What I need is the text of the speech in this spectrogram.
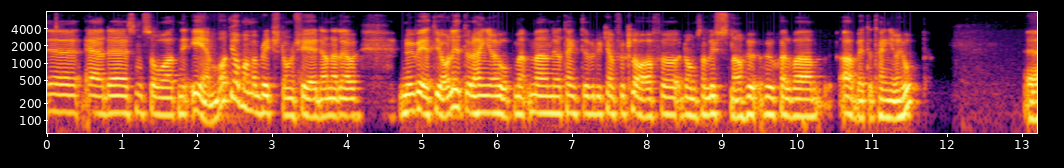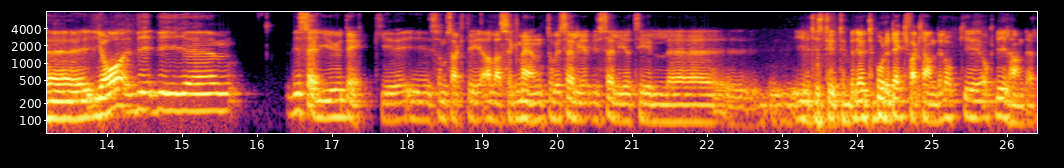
Eh, är det som så att ni enbart jobbar med Bridgestone-kedjan eller nu vet jag lite hur det hänger ihop men jag tänkte hur du kan förklara för de som lyssnar hur, hur själva arbetet hänger ihop? Eh, ja, vi, vi eh vi säljer ju däck i, som sagt i alla segment och vi säljer, vi säljer till eh, givetvis till, till, till, både däckfackhandel och, och bilhandel.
